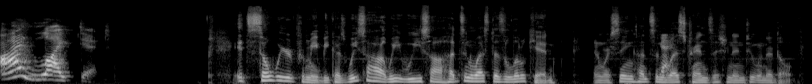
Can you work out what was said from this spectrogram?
I liked it. It's so weird for me because we saw we we saw Hudson West as a little kid, and we're seeing Hudson Yes. West transition into an adult,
